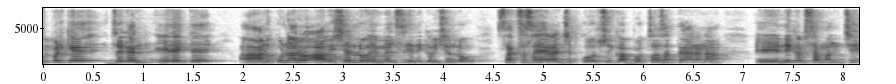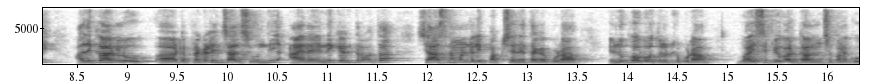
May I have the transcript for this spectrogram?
ఇప్పటికే జగన్ ఏదైతే అనుకున్నారో ఆ విషయంలో ఎమ్మెల్సీ ఎన్నిక విషయంలో సక్సెస్ అయ్యారని చెప్పుకోవచ్చు. ఇక బొత్స సత్యనారాయణ ఎన్నికకు సంబంధించి అధికారులు అంటే ప్రకటించాల్సి ఉంది. ఆయన ఎన్నికైన తర్వాత శాసనమండలి పక్ష నేతగా కూడా ఎన్నుకోబోతున్నట్లు కూడా వైసీపీ వర్గాల నుంచి మనకు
